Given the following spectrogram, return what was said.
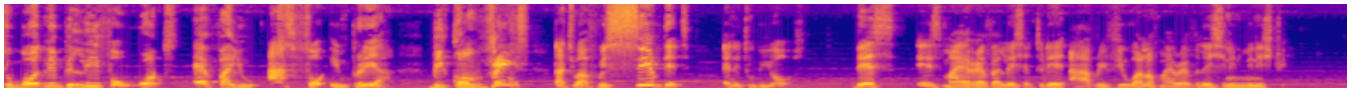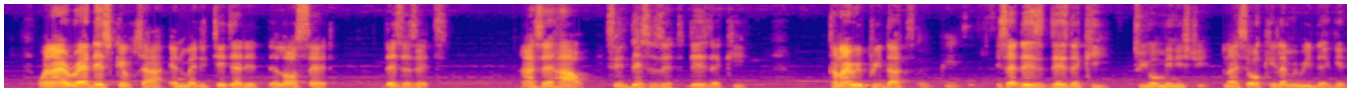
to boldly believe for whatever you ask for in prayer. Be convinced that you have received it and it will be yours. This is my revelation. Today I have reviewed one of my revelation in ministry. When I read this scripture and meditated it, the Lord said, This is it. And I said, How? He said, This is it. This is the key. Can I repeat that? Repeat it. He said, this, this is the key to your ministry. And I said, Okay, let me read it again.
